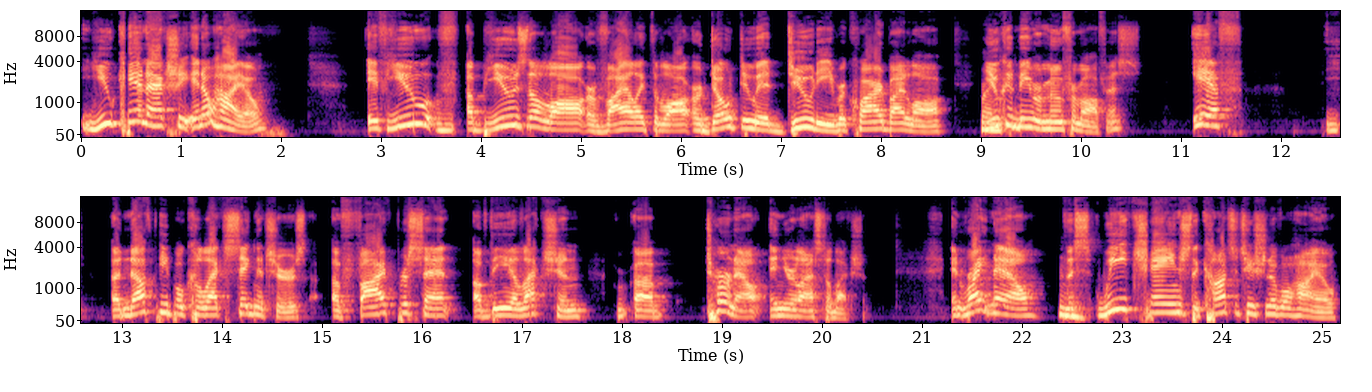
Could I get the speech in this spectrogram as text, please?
You can actually in Ohio if you v- abuse the law or violate the law or don't do a duty required by law, you Right. could be removed from office if enough people collect signatures of 5% of the election uh, turnout in your last election. And right now, this, we changed the Constitution of Ohio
